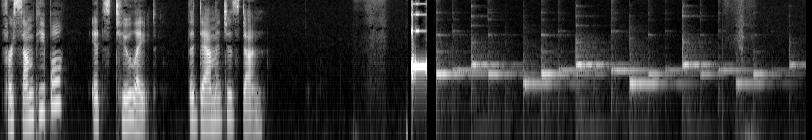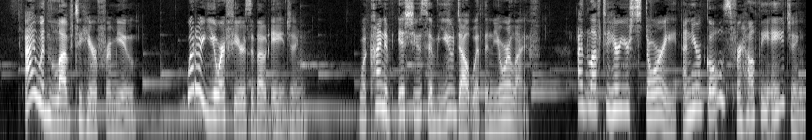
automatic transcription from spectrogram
For some people, it's too late. The damage is done. I would love to hear from you. What are your fears about aging? What kind of issues have you dealt with in your life? I'd love to hear your story and your goals for healthy aging,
